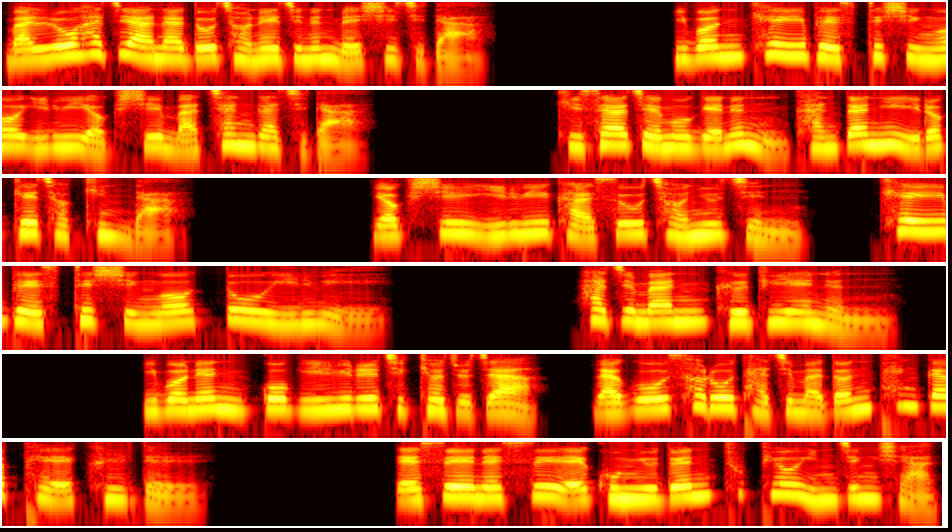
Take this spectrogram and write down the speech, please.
말로 하지 않아도 전해지는 메시지다. 이번 K 베스트 싱어 1위 역시 마찬가지다. 기사 제목에는 간단히 이렇게 적힌다. 역시 1위 가수 전유진, K 베스트 싱어 또 1위. 하지만 그 뒤에는 이번엔 꼭 1위를 지켜주자 라고 서로 다짐하던 팬카페의 글들. SNS에 공유된 투표 인증샷.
